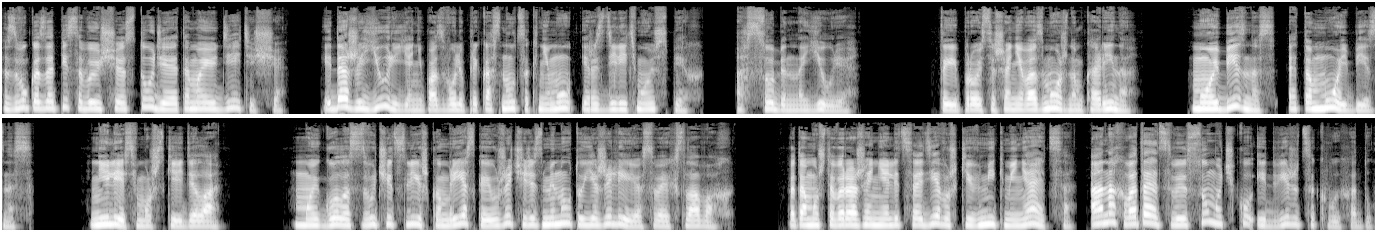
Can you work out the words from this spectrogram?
Звукозаписывающая студия — это мое детище, и даже Юре я не позволю прикоснуться к нему и разделить мой успех. Особенно Юре. Ты просишь о невозможном, Карина. Мой бизнес — это мой бизнес. Не лезь в мужские дела. Мой голос звучит слишком резко, и уже через минуту я жалею о своих словах потому что выражение лица девушки вмиг меняется, а она хватает свою сумочку и движется к выходу.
